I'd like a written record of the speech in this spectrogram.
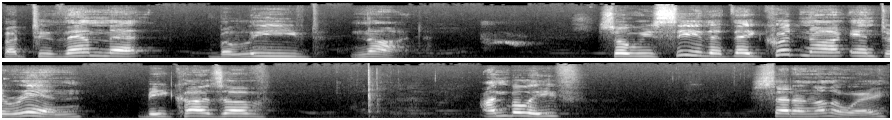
but to them that believed not. So we see that they could not enter in because of unbelief, said another way,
